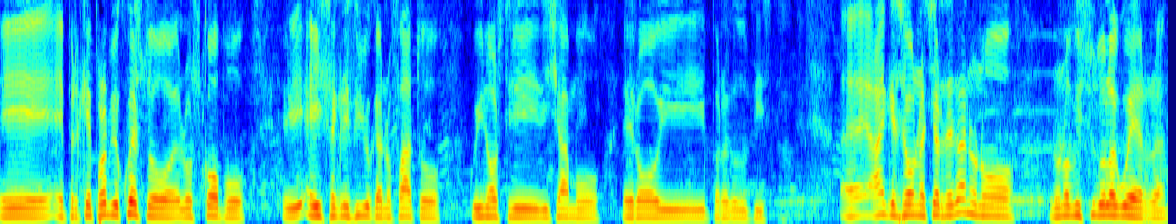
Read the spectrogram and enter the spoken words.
e, perché proprio questo è lo scopo e, il sacrificio che hanno fatto i nostri diciamo, eroi paracadutisti. Eh, anche se ho una certa età non ho, non ho vissuto la guerra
